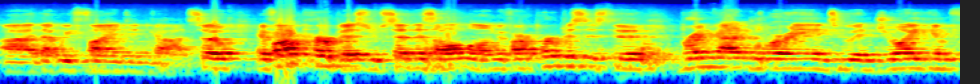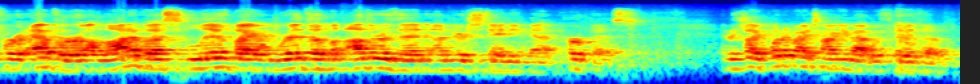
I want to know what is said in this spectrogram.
uh, that we find in God. So, if our purpose, we've said this all along, if our purpose is to bring God glory and to enjoy Him forever, a lot of us live by a rhythm other than understanding that purpose. And it's like, what am I talking about with rhythm?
